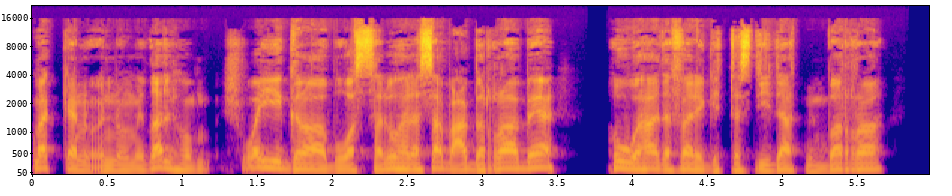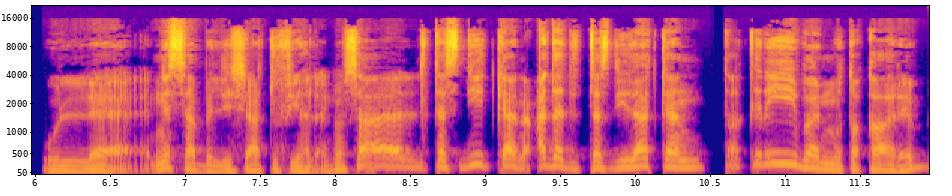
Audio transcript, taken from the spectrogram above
تمكنوا إنهم يضلهم شوي قراب ووصلوها لسبعة بالرابع هو هذا فرق التسديدات من برا. والنسب اللي شاتوا فيها لأنه التسديد كان عدد التسديدات كان تقريبا متقارب.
